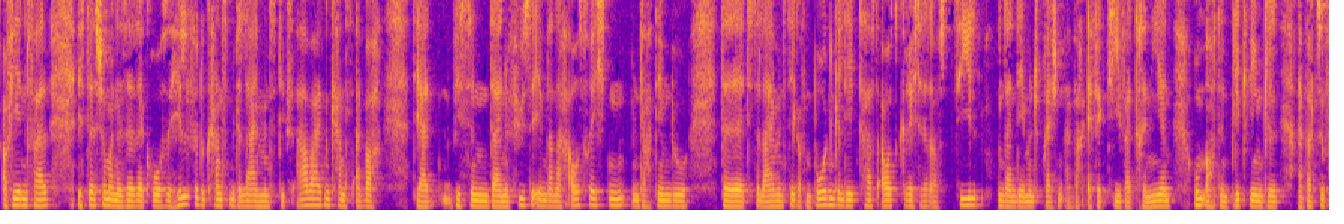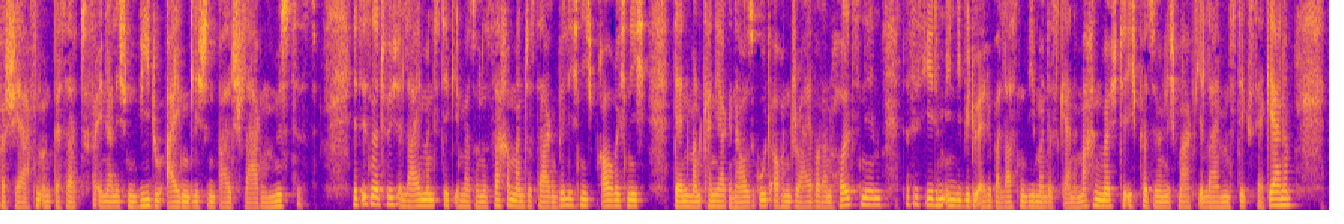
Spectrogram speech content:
Auf jeden Fall ist das schon mal eine sehr, sehr große Hilfe. Du kannst mit Alignment Sticks arbeiten, kannst einfach ja ein bisschen deine Füße eben danach ausrichten, nachdem du das Alignment Stick auf den Boden gelegt hast, ausgerichtet hast aufs Ziel und dann dementsprechend einfach effektiver trainieren, um auch den Blickwinkel einfach zu verschärfen und besser zu verinnerlichen, wie du eigentlich den Ball schlagen müsstest. Jetzt ist natürlich Alignment Stick immer so eine Sache. Manche sagen, will ich nicht, brauche ich nicht, denn man kann ja genauso gut auch einen Driver oder ein Holz nehmen. Das ist jedem individuell überlassen, wie man das gerne machen möchte. Ich persönlich mag die Alignment Sticks sehr gerne,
